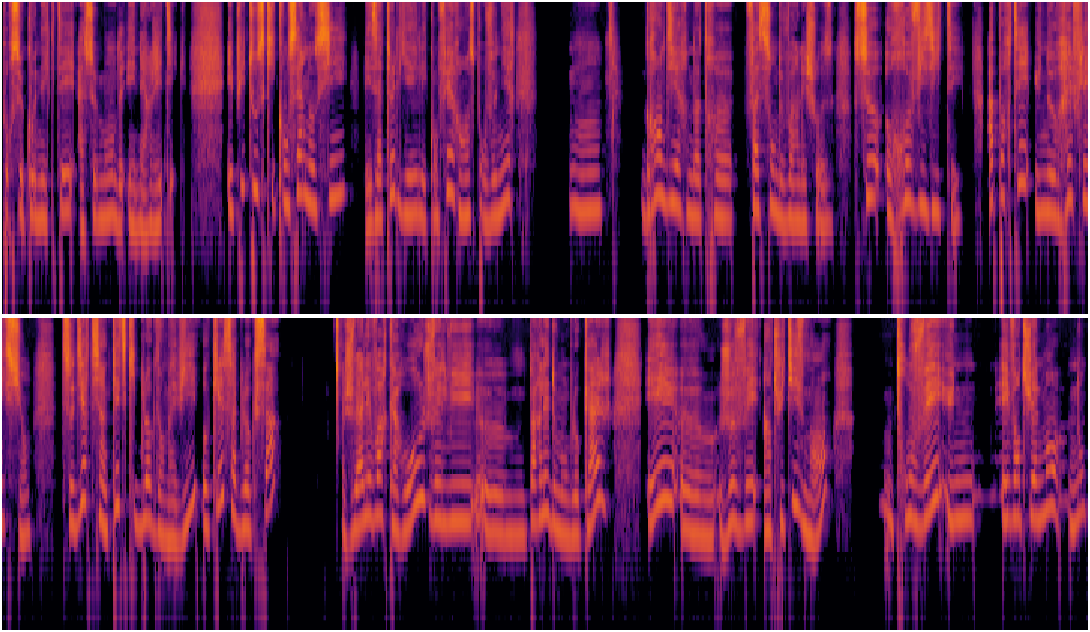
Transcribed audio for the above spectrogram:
pour se connecter à ce monde énergétique, et puis tout ce qui concerne aussi les ateliers, les conférences, pour venir hmm, grandir notre façon de voir les choses, se revisiter, apporter une réflexion, se dire tiens, qu'est-ce qui bloque dans ma vie? Ok, ça bloque ça, je vais aller voir Caro, je vais lui euh, parler de mon blocage et euh, je vais intuitivement trouver une éventuellement non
